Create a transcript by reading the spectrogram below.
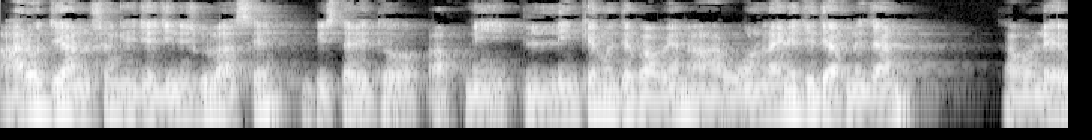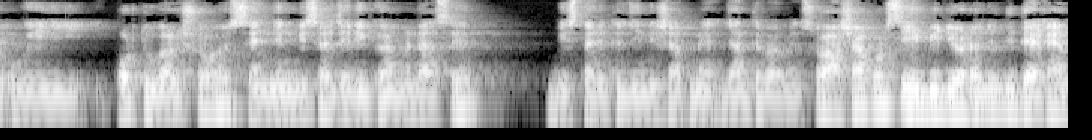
আরও যে আনুষঙ্গিক যে জিনিসগুলো আছে, বিস্তারিত আপনি লিঙ্কের মধ্যে পাবেন। আর অনলাইনে যদি আপনি যান, তাহলে ওই পর্তুগাল সহ সেনজেন ভিসার যে রিকোয়ারমেন্ট আছে, বিস্তারিত জিনিস আপনি জানতে পারবেন। সো আশা করছি এই ভিডিওটা যদি দেখেন,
